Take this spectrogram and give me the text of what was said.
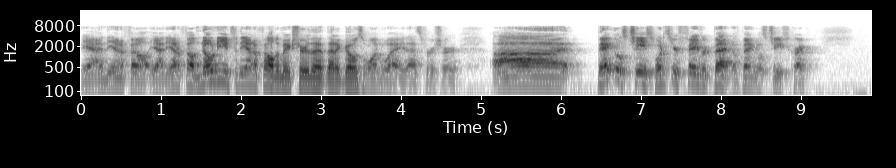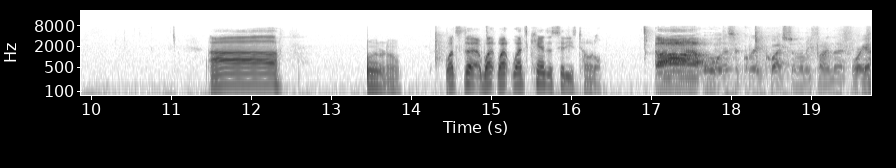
yeah, and the NFL, yeah, the NFL. No need for the NFL to make sure that, that it goes one way. That's for sure. Uh, Bengals Chiefs. What's your favorite bet of Bengals Chiefs, Craig? Uh, I don't know. What's the what what what's Kansas City's total? Uh, oh, that's a great question. Let me find that for you.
